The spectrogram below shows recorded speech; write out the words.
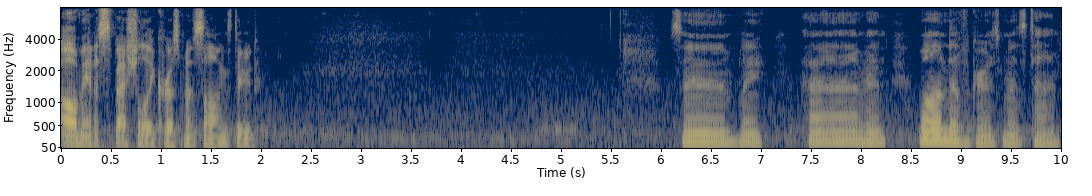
Oh man, especially Christmas songs, dude. Simply having wonderful Christmas time.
